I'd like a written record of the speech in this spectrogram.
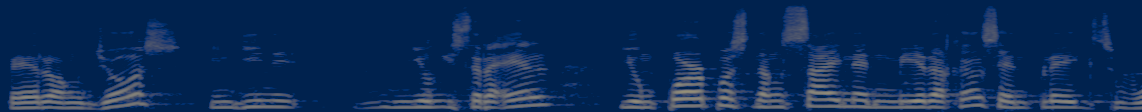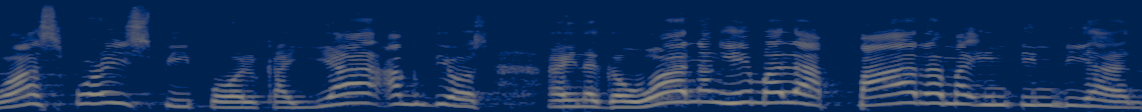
Pero ang Diyos, hindi ni, yung Israel, yung purpose ng sign and miracles and plagues was for His people, kaya ang Diyos ay nagawa ng himala para maintindihan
